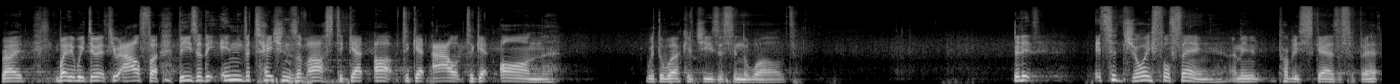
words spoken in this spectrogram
right? Whether we do it through Alpha, these are the invitations of us to get up, to get out, to get on with the work of Jesus in the world. But it, it's a joyful thing. I mean, it probably scares us a bit,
